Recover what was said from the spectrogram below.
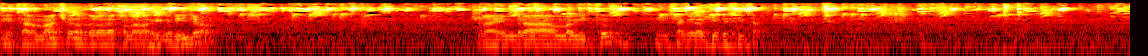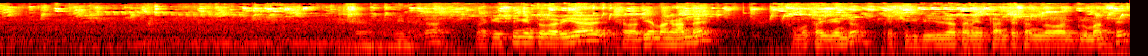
Ahí está el macho dándole de comer a los jilguerillos. La hembra me ha visto y se ha quedado quietecita. Mira, aquí siguen todavía, cada día más grandes, como estáis viendo. El chiquitillo ya también está empezando a emplumarse.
